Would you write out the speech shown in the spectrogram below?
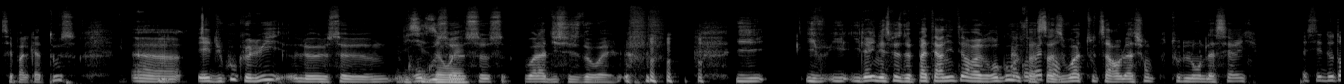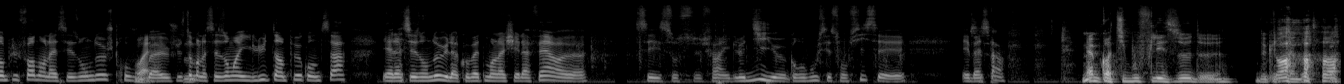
c'est pas le cas de tous. Euh, Et du coup que lui, le, ce This is Grogu, the ce- way. ce- ce- voilà, this is the way. il, il, il- il a une espèce de paternité envers Grogu, Ah, enfin, ça se voit toute sa relation tout le long de la série. C'est d'autant plus fort dans la saison 2, je trouve. Ouais. bah, justement, la saison 1, il lutte un peu contre ça. Et à la saison 2, il a complètement lâché l'affaire. euh, c'est, enfin, il le dit, euh, Grogu, c'est son fils. Et, et basta. Même quand il bouffe les œufs de, de quelqu'un d'autre.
